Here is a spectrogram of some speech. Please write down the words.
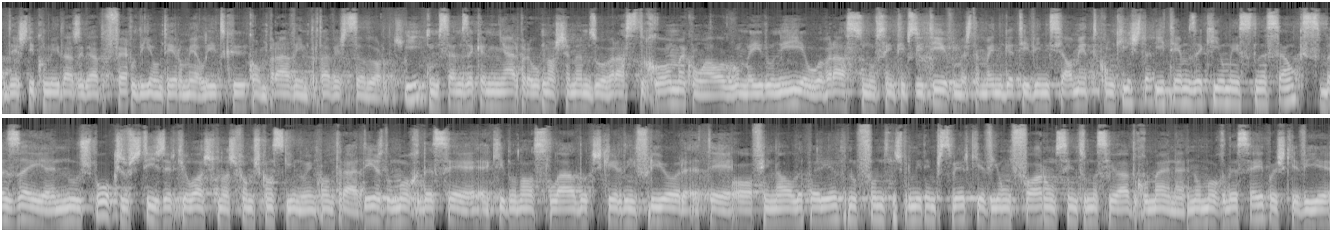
deste tipo de comunidades de Idade do Ferro, podiam ter uma elite que comprava e importava estes adornos. E começamos a caminhar para o que nós chamamos o abraço de Roma, com alguma ironia, o abraço no sentido positivo, mas também negativo inicialmente, de conquista, e temos aqui uma encenação que se baseia nos poucos vestígios arqueológicos que nós fomos conseguindo encontrar, desde o Morro da Sé, aqui do nosso lado esquerdo inferior, até ao final da parede, no fundo nos permitem perceber que havia um fórum, centro de uma cidade romana, no Morro da Sé, depois que havia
